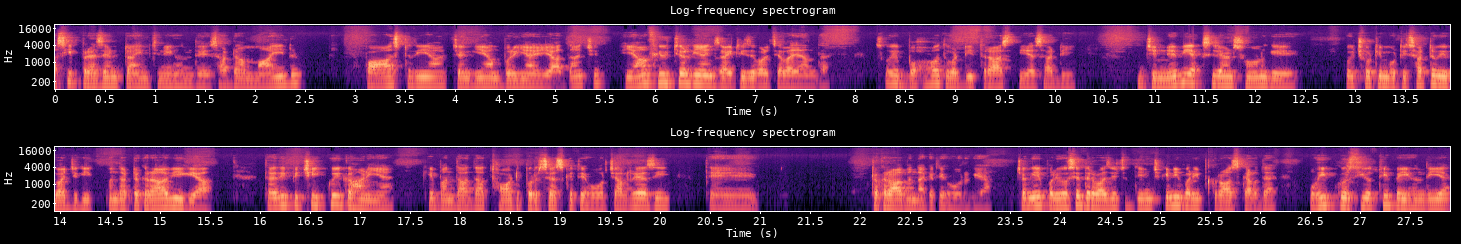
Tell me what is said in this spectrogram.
ਅਸੀਂ ਪ੍ਰੈਜ਼ੈਂਟ ਟਾਈਮ 'ਚ ਨਹੀਂ ਹੁੰਦੇ। ਸਾਡਾ ਮਾਈਂਡ ਪਾਸਟ ਦੀਆਂ ਚੰਗੀਆਂ ਬੁਰੀਆਂ ਯਾਦਾਂ 'ਚ ਜਾਂ ਫਿਊਚਰ ਦੀਆਂ ਐਂਗਜ਼ਾਇਟੀਜ਼ ਵੱਲ ਚਲਾ ਜਾਂਦਾ ਸੋ ਇਹ ਬਹੁਤ ਵੱਡੀ ਤਰਾਸਦੀ ਹੈ ਸਾਡੀ। ਜਿੰਨੇ ਵੀ ਐਕਸੀਡੈਂਟਸ ਹੋਣਗੇ, ਕੋਈ ਛੋਟੀ ਮੋਟੀ ਸੱਟ ਵੀ ਵੱਜ ਗਈ, ਬੰਦਾ ਟਕਰਾ ਵੀ ਗਿਆ, ਤਾਂ ਇਹਦੇ ਪਿੱਛੇ ਇੱਕੋ ਹੀ ਕਹਾਣੀ ਹੈ ਕਿ ਬੰਦਾ ਦਾ ਥਾਟ ਪ੍ਰੋਸੈਸ ਕਿਤੇ ਹੋਰ ਚੱਲ ਰਿਹਾ ਸੀ ਤੇ ਟਕਰਾ ਬੰਦਾ ਕਿਤੇ ਹੋਰ ਗਿਆ। ਚੰਗੇ ਭਲੇ ਉਸੇ ਦਰਵਾਜ਼ੇ 'ਚ ਦਿਨ 'ਚ ਕਿੰਨੀ ਵਾਰੀ ਕ੍ਰਾਸ ਕਰਦਾ ਉਹੀ ਕੁਰਸੀ ਉੱਥੇ ਹੀ ਪਈ ਹੁੰਦੀ ਹੈ,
